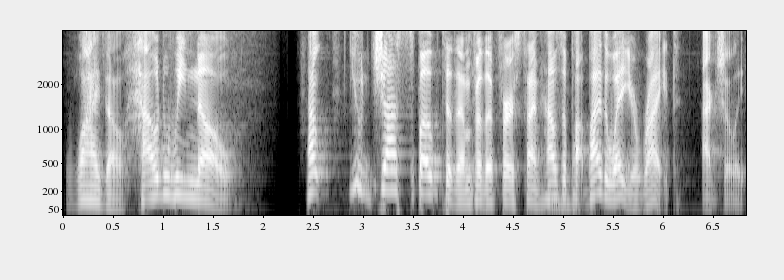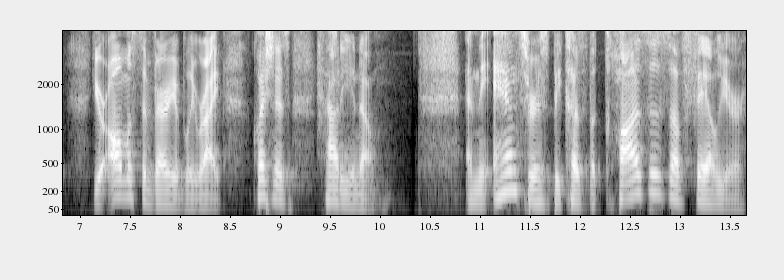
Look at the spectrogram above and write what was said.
Why though? How do we know? How you just spoke to them for the first time? How's it? Po- By the way, you're right. Actually, you're almost invariably right. The question is, how do you know? And the answer is because the causes of failure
